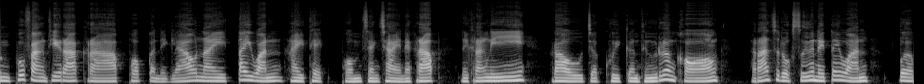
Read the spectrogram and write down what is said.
คุณผู้ฟังที่รักครับ พบกันอีกแล้วในไต้หวันไฮเทค ผมแสงชัยนะครับ ในครั้งนี้เราจะคุยกันถึงเรื่องของร้านสะดวกซื้อในไต้หวัน เปิด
